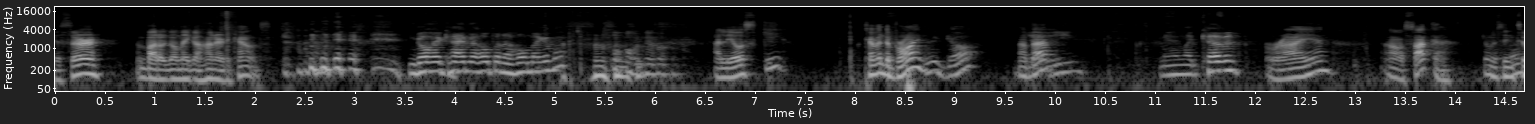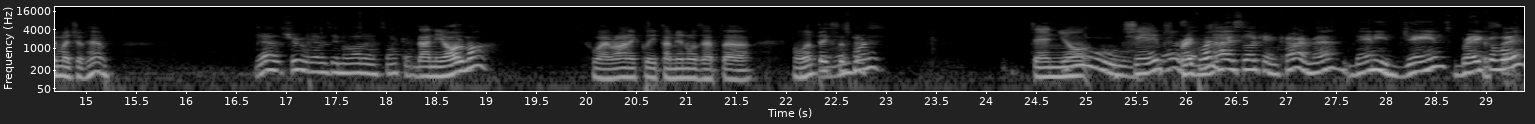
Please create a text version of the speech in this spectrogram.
Yes, sir. I'm about to go make a hundred accounts. Go make Jaime open a whole mega box. oh no. Alioski, Kevin De Bruyne? There Bruyne, you go. not bad. Yeti. Man, like Kevin. Ryan, oh Saka. Haven't seen Okay. too much of him. Yeah, that's true. We haven't seen a lot of Saka. Dani Olmo, who ironically también was at the Olympics, this Olympics. morning. Daniel Ooh, James breakaway, A nice looking card, man. Danny James breakaway.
